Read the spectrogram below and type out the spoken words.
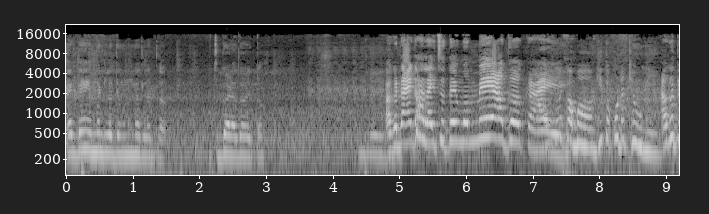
एकदा हे म्हटलं ते म्हणून घातलं तर गळ गळतो अगं नाही घालायचं ते मम्मी अगं काय? का मग? इथं कुठं ठेवू मी? अगं ते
